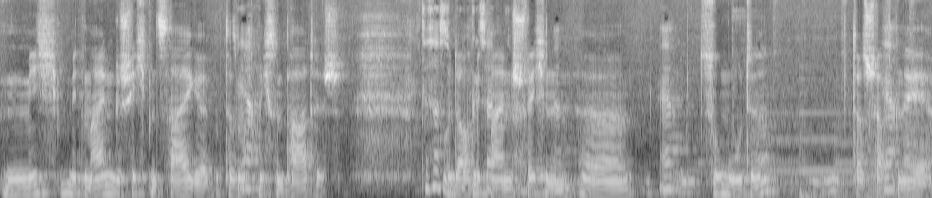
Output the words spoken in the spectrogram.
mich mit meinen Geschichten zeige. Das macht ja. mich sympathisch. Und auch mit meinen Schwächen ja. Äh, ja. zumute. Das schafft Nähe.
